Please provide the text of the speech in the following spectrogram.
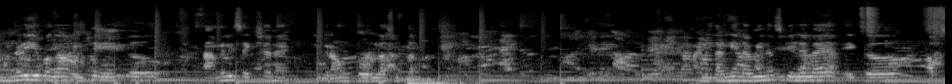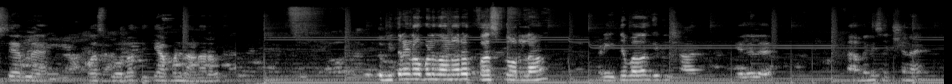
मंडळी बघा इथे एक फॅमिली सेक्शन आहे. ग्राउंड फ्लोअरला सुद्धा. आणि त्यांनी नवीनच केलेलं आहे. एक अपस्टेअरला आहे. फर्स्ट फ्लोअरला तिथे आपण जाणार आहोत. तर मित्रांनो आपण जाणार आहोत फर्स्ट फ्लोअरला आणि इथे बघा किती छान केलेलं आहे. फॅमिली सेक्शन आहे.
